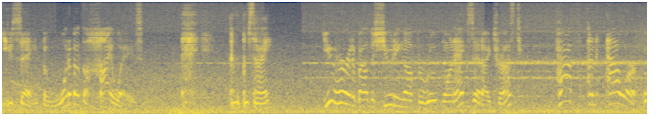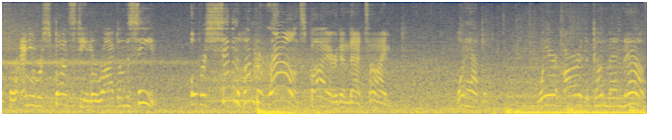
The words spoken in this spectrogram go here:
you say, but what about the highways? I'm, I'm sorry? You heard about the shooting off the Route 1 exit, I trust. Half an hour before any response team arrived on the scene. Over 700 rounds fired in that time. What happened? Where are the gunmen now?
